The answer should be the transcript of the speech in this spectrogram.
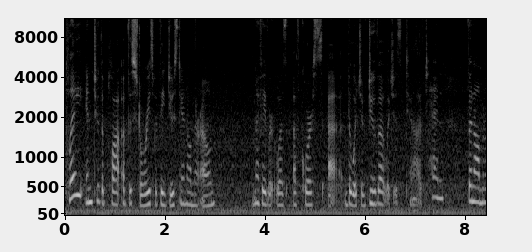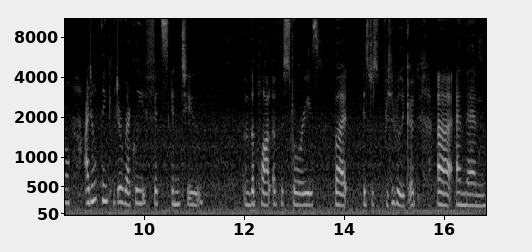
play into the plot of the stories, but they do stand on their own. My favorite was, of course, uh, The Witch of Duva, which is 10 out of 10. Phenomenal. I don't think directly fits into the plot of the stories, but it's just really, really good. Uh, and then,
